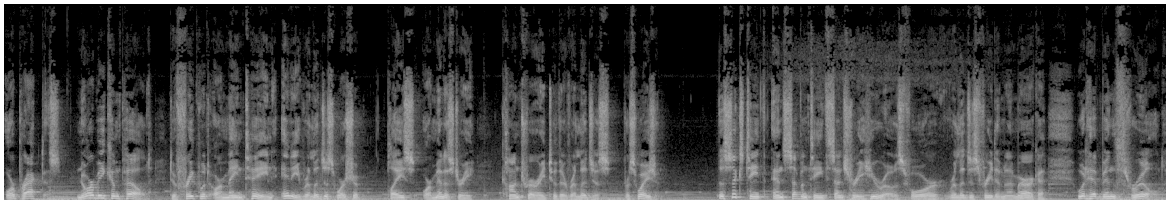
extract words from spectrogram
or practice, nor be compelled to frequent or maintain any religious worship, place, or ministry contrary to their religious persuasion. The 16th and 17th century heroes for religious freedom in America would have been thrilled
